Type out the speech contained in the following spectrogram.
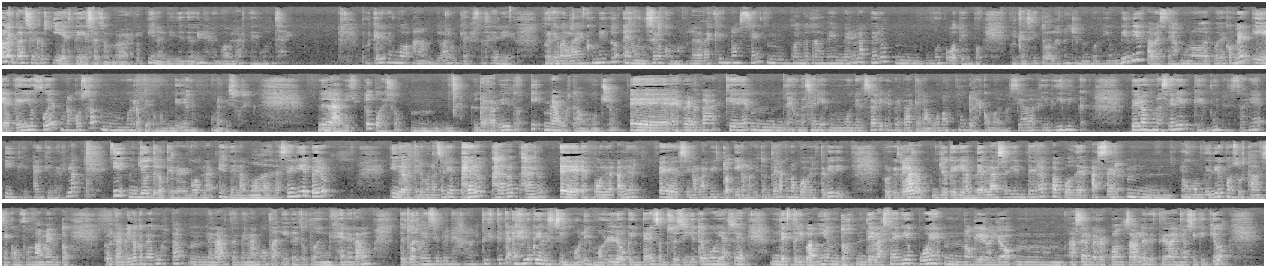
Hola, ¿qué tal? Soy Ruth y este es el sombrero de Ruth y en el vídeo de hoy les vengo a hablar de One Time. ¿Por qué les vengo a hablar de esta serie? Porque me la he comido en un 0, la verdad es que no sé mm, cuánto tardé en verla, pero mm, muy poco tiempo. Porque así todas las noches me ponía un vídeo, a veces uno después de comer y aquello fue una cosa muy rápida, un vídeo no, un episodio la he visto, pues eso, mmm, rapidito y me ha gustado mucho. Eh, es verdad que mm, es una serie muy necesaria, es verdad que en algunos puntos es como demasiado idílica, pero es una serie que es muy necesaria y que hay que verla. Y yo de lo que le vengo a hablar es de la moda de la serie, pero, y de lo que tenemos en la serie, pero, pero, pero, eh, spoiler alert, eh, si no la has visto y no la has visto entera, no puedes ver este vídeo. Porque claro, yo quería ver la serie entera para poder hacer mm, un vídeo con sustancia, con fundamento. Porque a mí lo que me gusta mm, del arte, de la moda y de todo en general, de todas las disciplinas artísticas, es lo que es el simbolismo, lo que interesa. Entonces, si yo te voy a hacer destripamientos de la serie, pues mm, no quiero yo hacerme responsable de este daño. Así que yo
